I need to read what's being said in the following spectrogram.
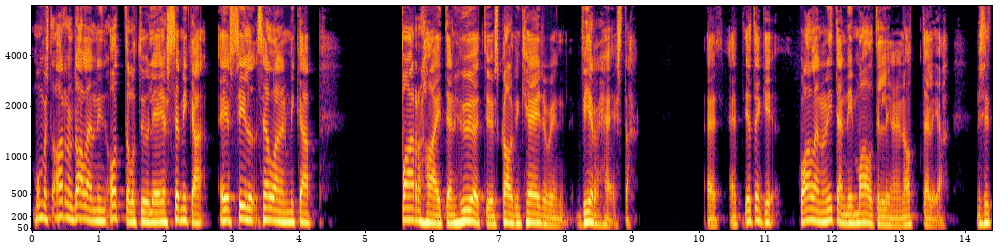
mun mielestä Arnold Allenin ottelutyyli ei ole se, mikä, ei ole sellainen, mikä parhaiten hyötyisi Calvin Caterin virheistä. Et, et jotenkin kun Allen on itse niin maltillinen ottelija, niin sit,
